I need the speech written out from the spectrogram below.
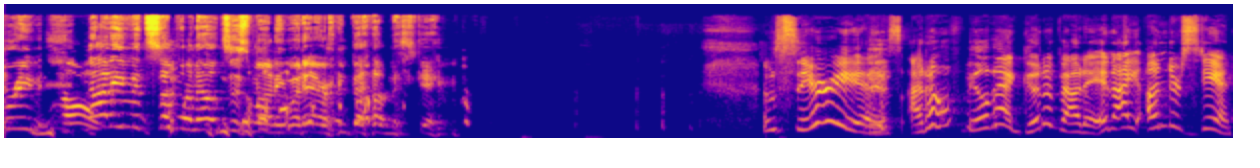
free. No. Not even someone else's money would Aaron bet on this game. I'm serious. I don't feel that good about it, and I understand.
